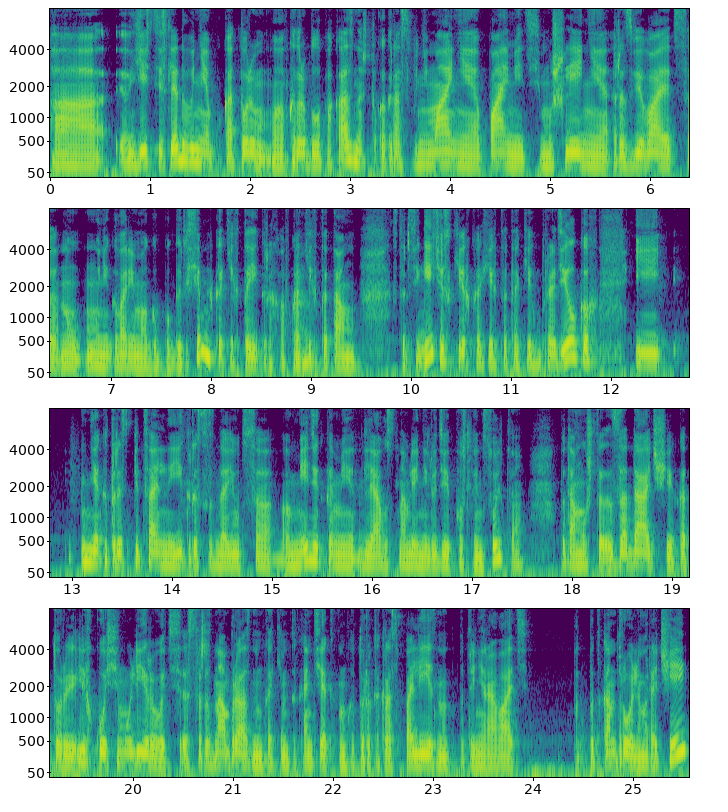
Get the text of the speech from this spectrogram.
А, есть исследования, по которым, в которых было показано, что как раз внимание, память, мышление развивается. Ну, мы не говорим об агрессивных каких-то играх, а в каких-то там стратегических, каких-то таких бродилках. И Некоторые специальные игры создаются медиками для восстановления людей после инсульта, потому что задачи, которые легко симулировать с разнообразным каким-то контекстом, который как раз полезно потренировать под контролем врачей,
